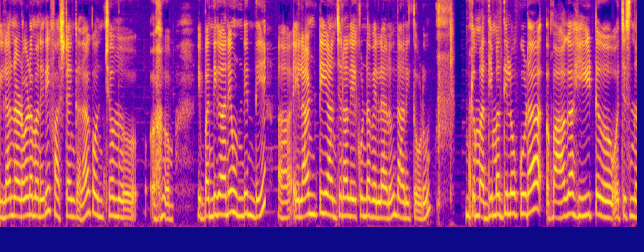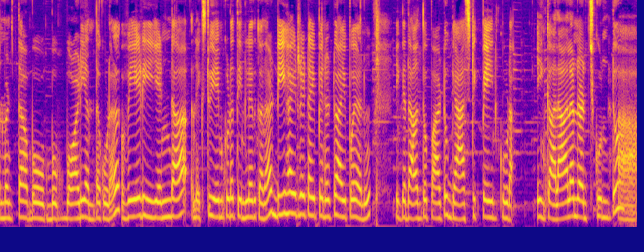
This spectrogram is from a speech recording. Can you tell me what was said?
ఇలా నడవడం అనేది ఫస్ట్ టైం కదా. కొంచెం ఇబ్బందిగానే ఉండింది. ఎలాంటి అంచనా లేకుండా వెళ్ళాను దానికి తోడు. ఇంకా మధ్య మధ్యలో కూడా బాగా హీట్ వచ్చేసింది అనమాట బో బాడీ అంతా కూడా. వేడి ఎండ నెక్స్ట్ ఏమి కూడా తినలేదు కదా. డీహైడ్రేట్ అయిపోయినట్టు అయిపోయాను. ఇంకా దాంతో పాటు గ్యాస్ట్రిక్ పెయిన్ కూడా. ఇంకా అలా అలా నడుచుకుంటూ ఆ-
